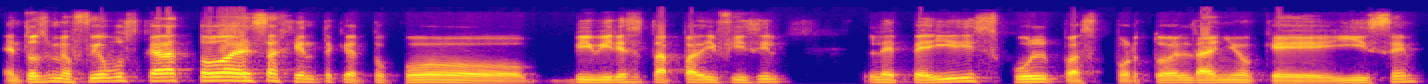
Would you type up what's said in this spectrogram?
Entonces me fui a buscar a toda esa gente que tocó vivir esa etapa difícil. Le pedí disculpas por todo el daño que hice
